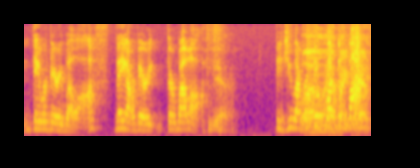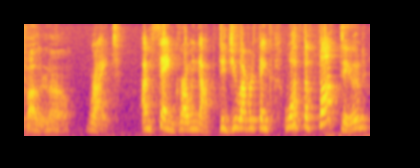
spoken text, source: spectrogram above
they were very well off. They are very. They're well off. yeah. Did you ever Well, think what the my fuck? grandfather now. Right. I'm saying growing up, did you ever think what the fuck, dude?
